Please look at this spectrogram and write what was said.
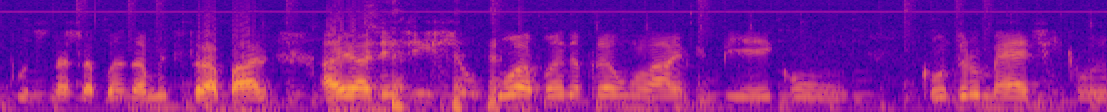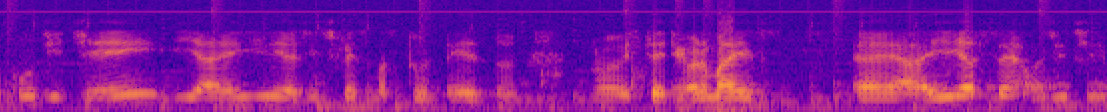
putz, nessa banda dá muito trabalho. Aí a gente enxugou a banda pra um live PA com com o Drew Magic, com, com o DJ, e aí a gente fez umas turnês no, no exterior, mas é, aí a Cell a gente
